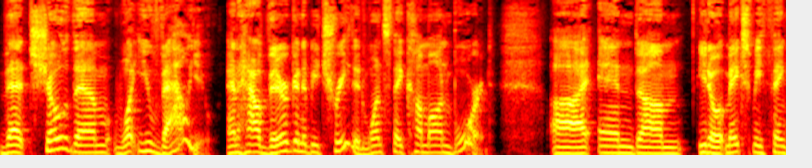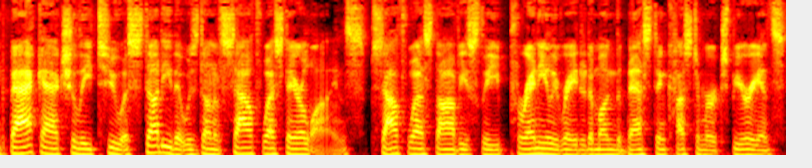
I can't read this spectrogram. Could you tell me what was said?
that show them what you value and how they're going to be treated once they come on board. Uh, and, um, you know, it makes me think back actually to a study that was done of Southwest Airlines. Southwest, obviously, perennially rated among the best in customer experience,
